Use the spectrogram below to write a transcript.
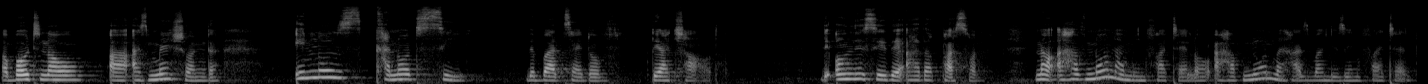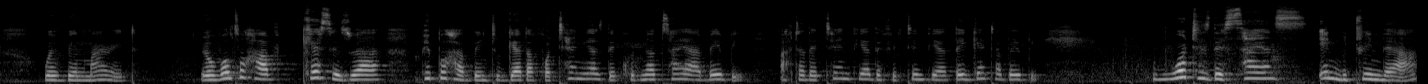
about now, uh, as mentioned, in laws cannot see the bad side of their child, they only see the other person. Now, I have known I'm infertile, or I have known my husband is infertile. We've been married. We have also have cases where people have been together for 10 years, they could not sire a baby. After the 10th year, the 15th year, they get a baby. What is the science in between there,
